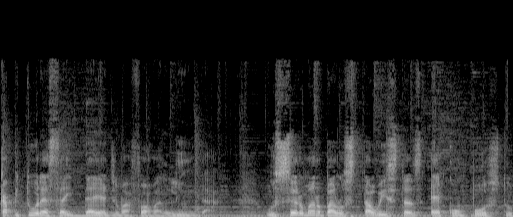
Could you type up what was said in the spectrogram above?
captura essa ideia de uma forma linda. O ser humano, para os taoístas, é composto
